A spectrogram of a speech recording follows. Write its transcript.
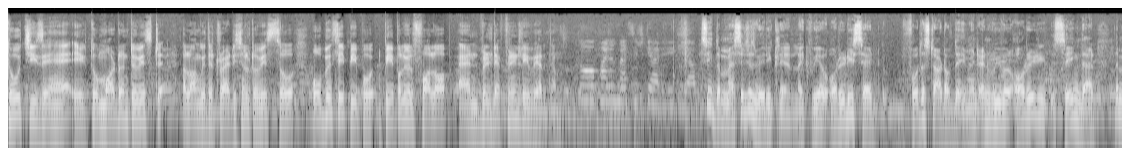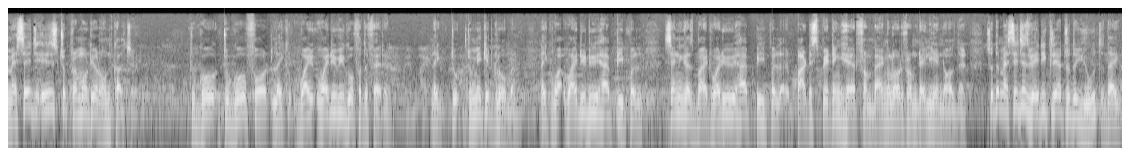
दो चीज़ें हैं. एक तो modern tourist along with traditional tourist so obviously people will follow up and will definitely where them see the message is very clear like we have already set for the start of the event and we are already saying that the message is to promote your own culture to go to go for like why why do we go for the foreign Like to, to make it global. Like why, why did you have people sending us bite? Why do you have people participating here from Bangalore, from Delhi, and all that? So the message is very clear to the youth. Like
